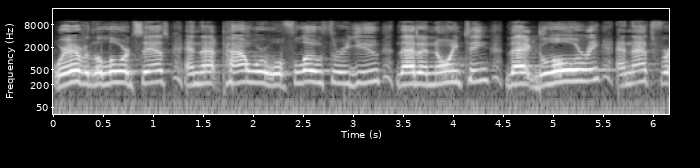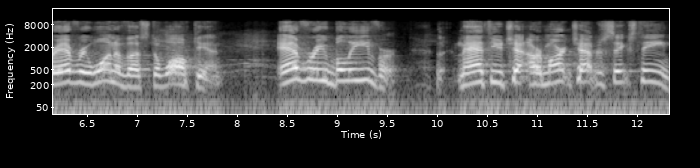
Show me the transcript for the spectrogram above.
wherever the Lord says, and that power will flow through you, that anointing, that glory, and that's for every one of us to walk in. Every believer. Matthew or Mark chapter 16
